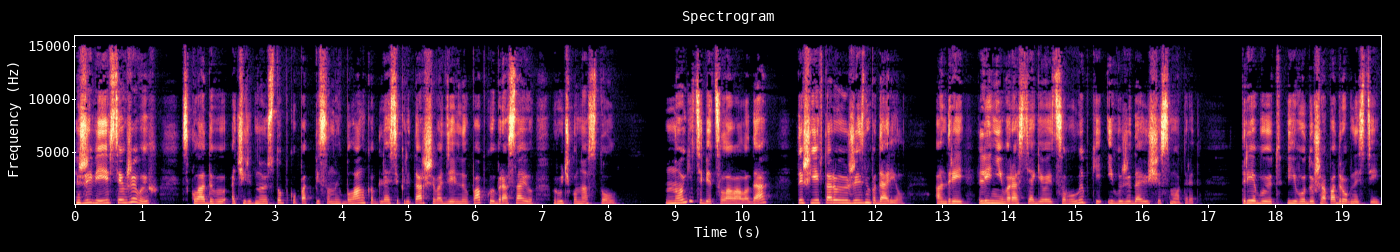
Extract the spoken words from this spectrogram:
«Живее всех живых», Складываю очередную стопку подписанных бланков для секретарши в отдельную папку и бросаю ручку на стол. «Ноги тебе целовала, да? Ты ж ей вторую жизнь подарил». Андрей лениво растягивается в улыбке и выжидающе смотрит. Требует его душа подробностей.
